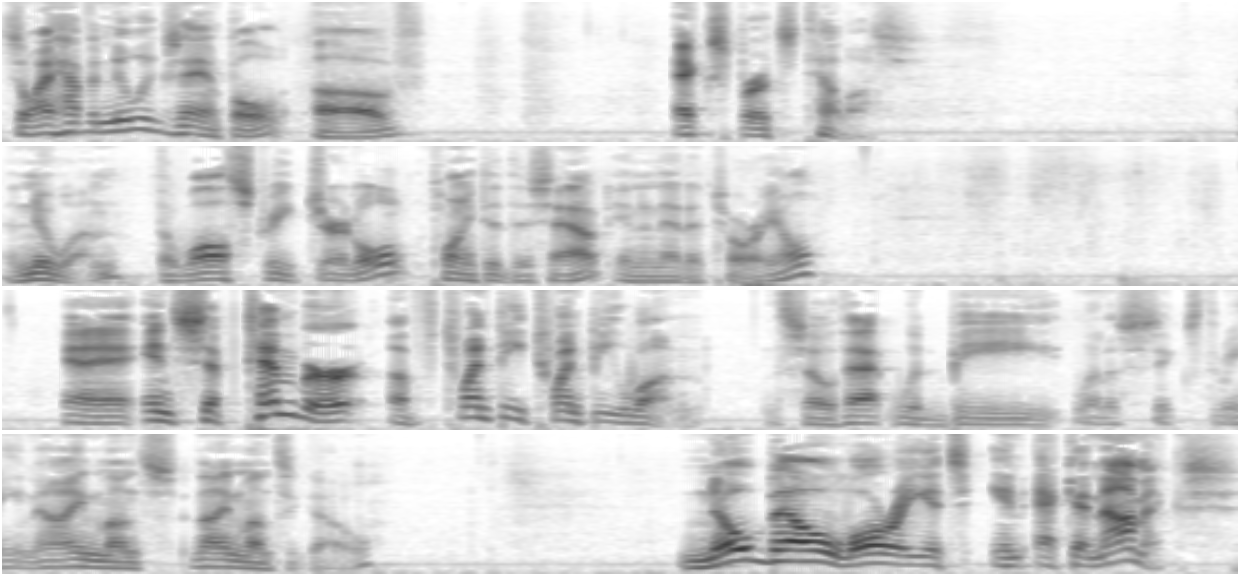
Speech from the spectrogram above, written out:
So I have a new example of experts tell us. A new one. The Wall Street Journal pointed this out in an editorial. Uh, in September of 2021, so that would be what a six, three, nine months, nine months ago. Nobel laureates in economics.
